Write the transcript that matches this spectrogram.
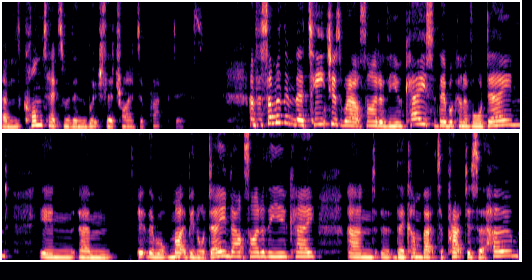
um, context within which they're trying to practice. And for some of them, their teachers were outside of the UK, so they were kind of ordained in um, they were, might have been ordained outside of the UK and uh, they come back to practice at home.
